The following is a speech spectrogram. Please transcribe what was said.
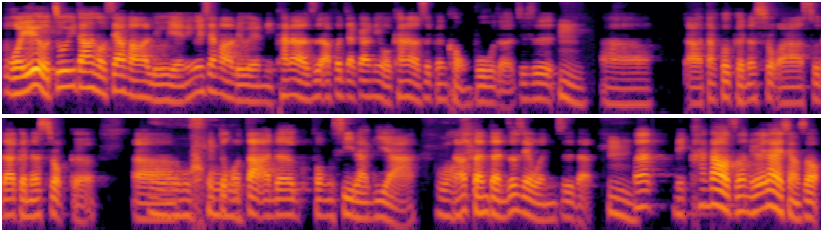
我也有注意到说下方的留言，因为下方的留言你看到的是阿布加甘尼，我看到的是更恐怖的，就是嗯。啊啊大哥跟的 stroke 啊，苏达跟的 stroke 呃哦多大的风系那个啊，然后，等等这些文字的，嗯那你看到的时候，你会在想说，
